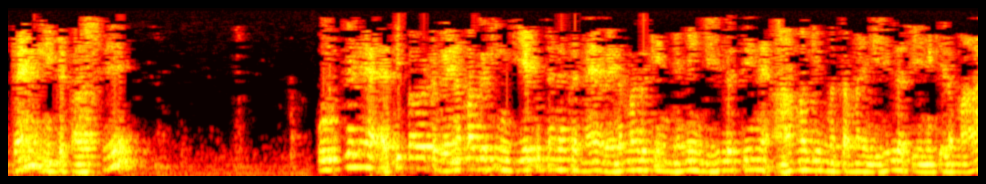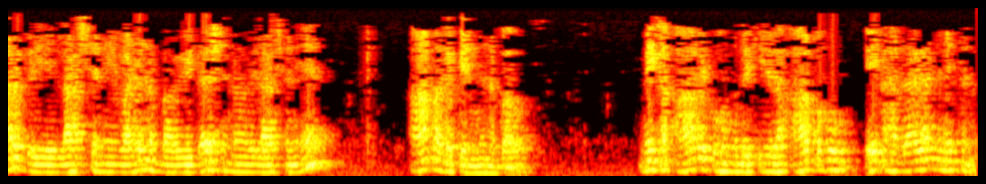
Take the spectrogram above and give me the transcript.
දැන් ඊට පස්සේ පුද්ගලයා ඇති බවට වෙන මගකින් ගියපු තැනක නෑ වෙන මගකින් නෙමෙයි ගිහිල්ලා තියෙන්නේ ආමගින්ම තමයි ගිහිල්ලා තියෙන්නේ කියලා මාර්ගයේ ලක්ෂණය වඩන බව විදර්ශනාවේ ලක්ෂණය ආමග පෙන්වන බව. මේක ආවේ කොහොමද කියලා ආපහු ඒක හදාගන්න මෙතන.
